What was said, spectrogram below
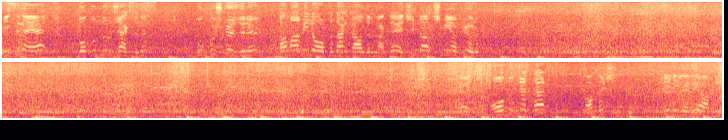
misinaya dokunduracaksınız. Bu kuş gözünü tamamıyla ortadan kaldırmakta. Evet şimdi atışımı yapıyorum. Evet oldukça sert atış. En ileriye atış.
